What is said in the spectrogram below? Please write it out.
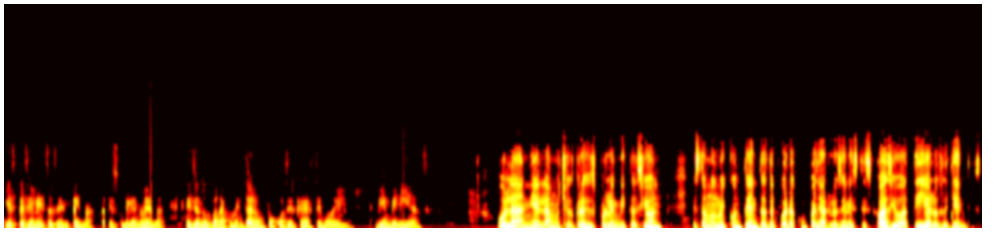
y especialistas en el tema, Escuela Nueva. Ellas nos van a comentar un poco acerca de este modelo. Bienvenidas. Hola Daniela, muchas gracias por la invitación. Estamos muy contentas de poder acompañarlos en este espacio a ti y a los oyentes.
